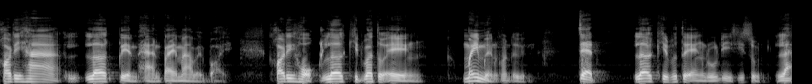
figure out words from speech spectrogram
ข้อที่ 5 เลิกเปลี่ยนแผนไปมาบ่อยๆ ข้อที่ 6 เลิกคิดว่าตัวเองไม่เหมือนคนอื่น 7 เลิกคิดว่าตัวเองรู้ดีที่สุด และ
